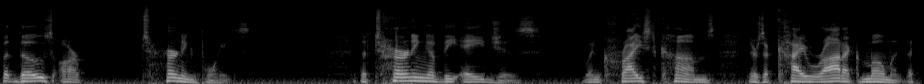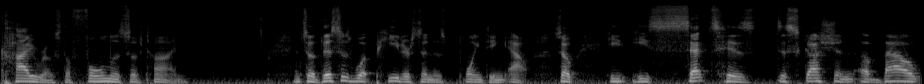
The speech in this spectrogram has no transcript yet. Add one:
But those are turning points. The turning of the ages when Christ comes, there's a kairotic moment, the kairos, the fullness of time. And so this is what Peterson is pointing out. So he, he sets his discussion about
